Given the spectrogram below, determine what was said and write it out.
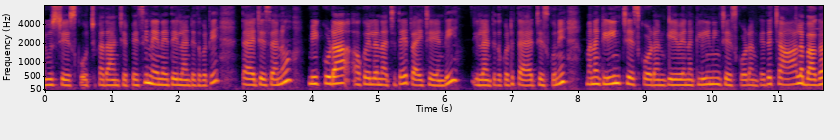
యూజ్ చేసుకోవచ్చు కదా అని చెప్పేసి నేనైతే ఇలాంటిది ఒకటి తయారు చేశాను. మీకు కూడా ఒకవేళ నచ్చితే ట్రై చేయండి. ఇలాంటిది ఒకటి తయారు చేసుకొని మనం క్లీన్ చేసుకోవడానికి ఏవైనా క్లీనింగ్ చేసుకోవడానికి అయితే చాలా బాగా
